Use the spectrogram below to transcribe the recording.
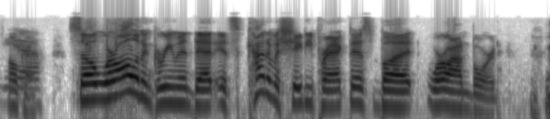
Yeah. Okay. So we're all in agreement that it's kind of a shady practice, but we're on board.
